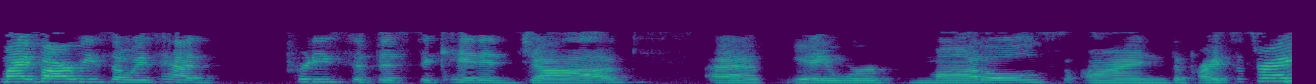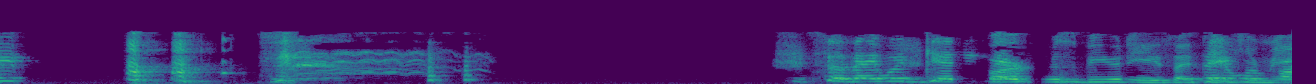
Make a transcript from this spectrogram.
my Barbies always had pretty sophisticated jobs. Um, Yeah. They were models on The Price is Right. so they would get Barker's beauties, I think were you mean. They were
